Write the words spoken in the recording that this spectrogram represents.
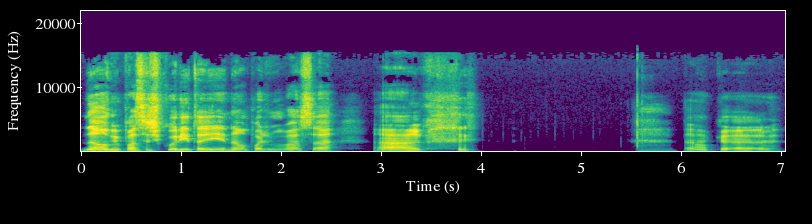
Não, me passa a chicorita aí. Não, pode me passar. Ah. ah, cara.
